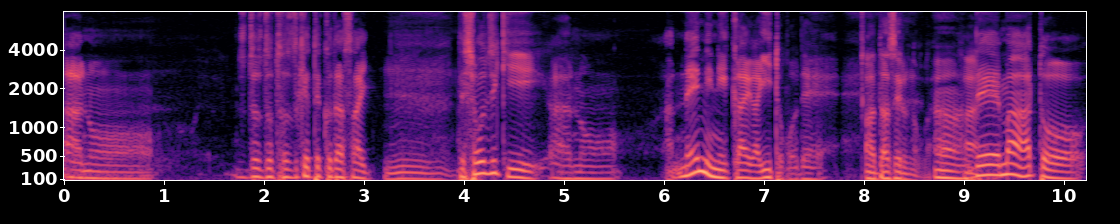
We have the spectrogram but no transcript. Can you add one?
あのずっと続けてください。うん。で正直あの年に2回がいいところで、あ出せるのが、うん。はい。でまああと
